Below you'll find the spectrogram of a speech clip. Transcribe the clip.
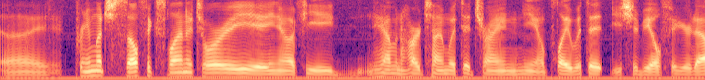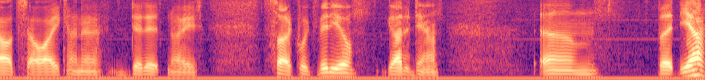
uh, pretty much self-explanatory you know if you having a hard time with it try and you know play with it you should be able to figure it out so I kind of did it and I saw a quick video got it down um, but yeah,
